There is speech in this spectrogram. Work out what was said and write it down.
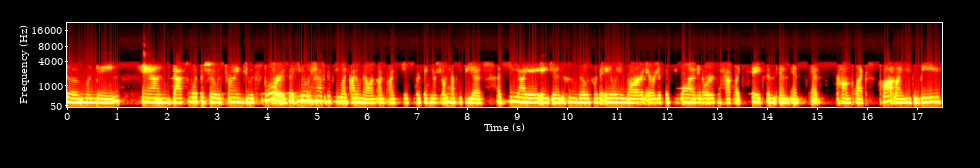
the mundane and that's what the show is trying to explore is that you don't have to be like, I don't know, I'm, I'm, I'm just riffing here. You don't have to be a, a CIA agent who knows where the aliens are in Area 51 in order to have like stakes and, and, and, and complex plot lines. You can be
